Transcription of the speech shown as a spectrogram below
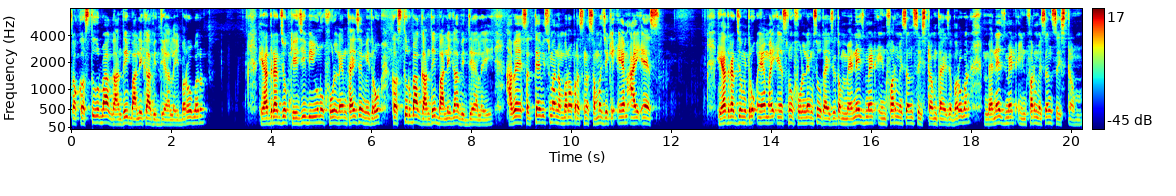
તો કસ્તુરબા ગાંધી બાલિકા વિદ્યાલય, બરોબર? યાદ રાખજો કેજીબીયુનું ફૂલ નેમ થાય છે, મિત્રો. કસ્તુરબા ગાંધી બાલિકા વિદ્યાલય. હવે સત્યાવીસમાં નંબરનો પ્રશ્ન, સમજીએ કે એમઆઈએસ યાદ રાખજો મિત્રો એમઆઈએસનું ફૂલ નેમ શું થાય છે? તો મેનેજમેન્ટ ઇન્ફોર્મેશન સિસ્ટમ થાય છે, બરોબર? મેનેજમેન્ટ ઇન્ફોર્મેશન સિસ્ટમ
